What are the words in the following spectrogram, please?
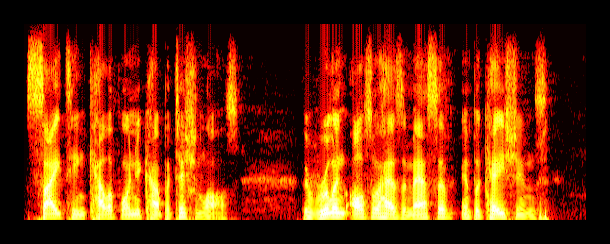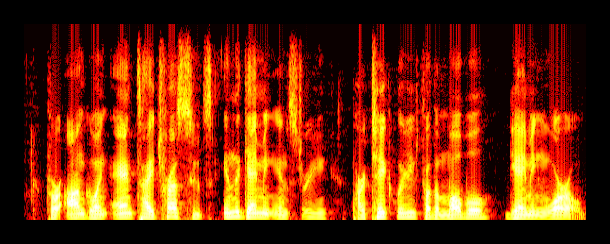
citing California competition laws. The ruling also has massive implications for ongoing antitrust suits in the gaming industry, particularly for the mobile gaming world.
